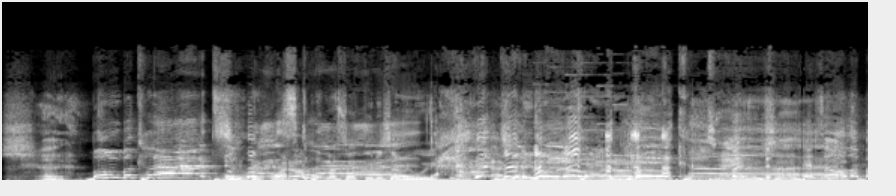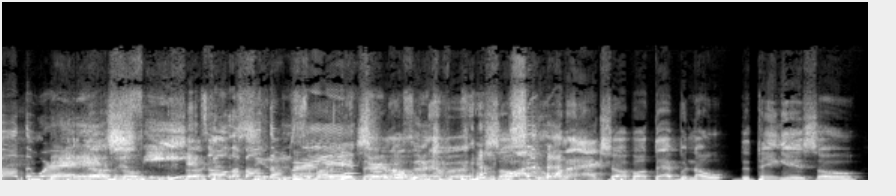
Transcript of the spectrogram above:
Bumba clats. Why do I put myself through this every week? I really don't know. I don't know. Damn, it's all about the word. No, so, it's all about the word. So, no, we never, so I do want to ask y'all about that, but no, the thing is, so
